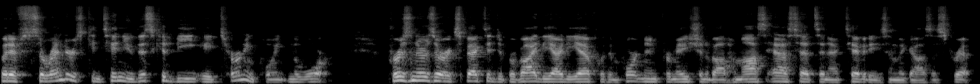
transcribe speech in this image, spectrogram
but if surrenders continue, this could be a turning point in the war. Prisoners are expected to provide the IDF with important information about Hamas assets and activities in the Gaza Strip.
